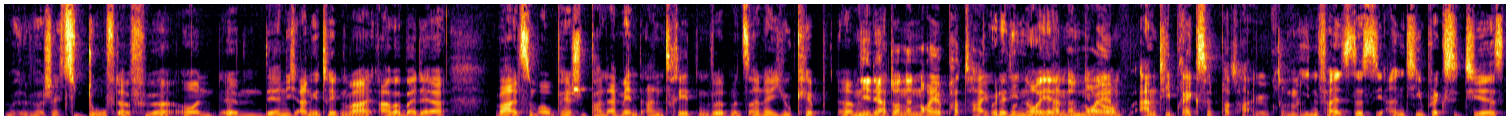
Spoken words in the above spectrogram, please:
wahrscheinlich zu doof dafür, und ähm, der nicht angetreten war, aber bei der Wahl zum Europäischen Parlament antreten wird mit seiner UKIP. Ähm, nee, der hat doch eine neue Partei gegründet. Oder die neue. Er hat eine neue genau. Anti-Brexit-Partei gegründet. Jedenfalls, dass die Anti-Brexiteers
